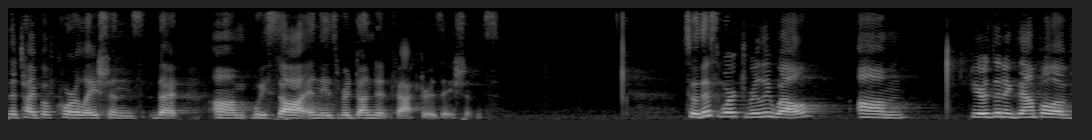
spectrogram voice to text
the type of correlations that um, we saw in these redundant factorizations. So this worked really well. Um, here's an example of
